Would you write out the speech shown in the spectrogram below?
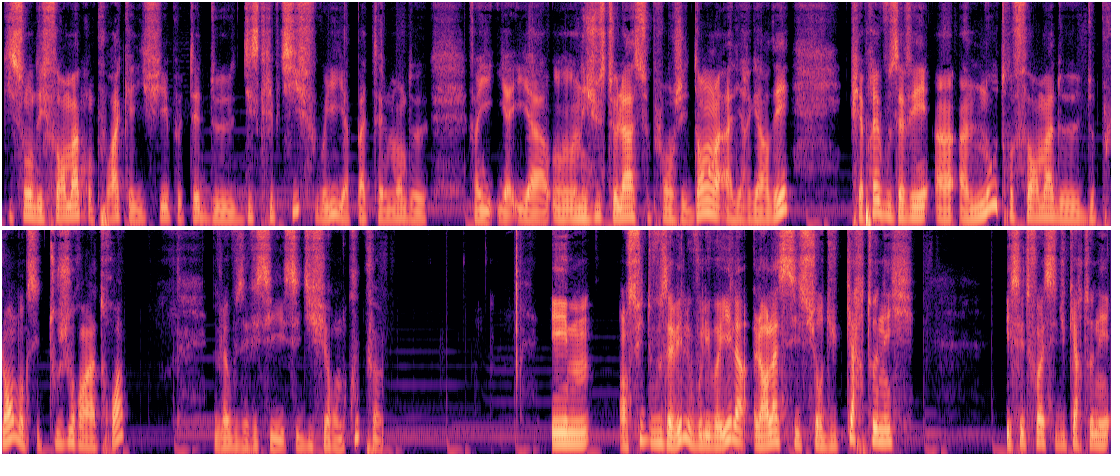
qui sont des formats qu'on pourra qualifier peut-être de descriptifs. Vous voyez, il n'y a pas tellement de, enfin, il y a, on est juste là à se plonger dans, à les regarder. Puis après, vous avez un, autre format de, plan. Donc c'est toujours en A3. Donc là, vous avez ces, ces différentes coupes. Et hum, ensuite, vous avez, vous les voyez là. Alors là, c'est sur du cartonné. Et cette fois, c'est du cartonné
